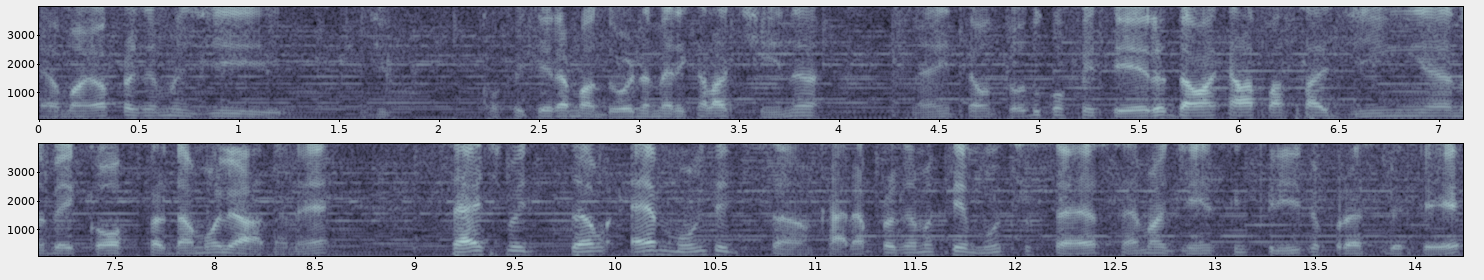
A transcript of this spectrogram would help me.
É, é o maior programa de, de confeiteiro amador da América Latina. Né? Então todo confeiteiro dá aquela passadinha no Bake Off para dar uma olhada, né? Sétima edição é muita edição, cara. É um programa que tem muito sucesso, é uma audiência incrível pro SBT.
